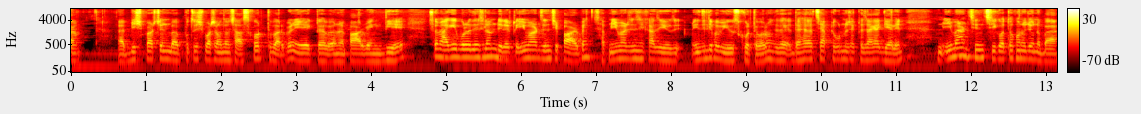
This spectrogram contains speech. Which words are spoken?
বিশ পার্সেন্ট বা পঁচিশ পার্সেন্ট মতন চার্জ করতে পারবেন এই একটা মানে পাওয়ার ব্যাঙ্ক দিয়ে। সো আমি আগেই বলে দিয়েছিলাম যে একটা ইমার্জেন্সি পাওয়ার ব্যাঙ্ক আপনি ইমার্জেন্সি কাজে ইউজ ইজিলিভাবে ইউজ করতে পারবেন। দেখা যাচ্ছে আপনি কোনো একটা জায়গায় গেলেন ইমার্জেন্সি কতক্ষণের জন্য বা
